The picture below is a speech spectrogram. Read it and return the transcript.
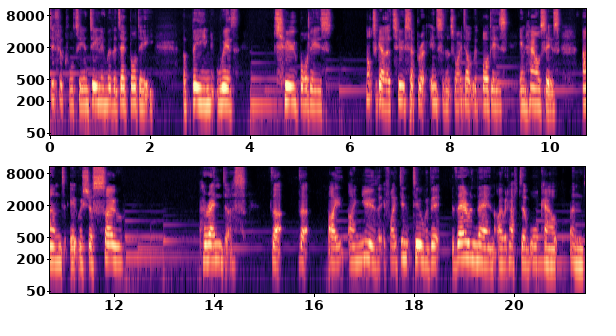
difficulty in dealing with a dead body have been with two bodies, not together, two separate incidents where I dealt with bodies in houses and it was just so horrendous that that I I knew that if I didn't deal with it there and then, I would have to walk out and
